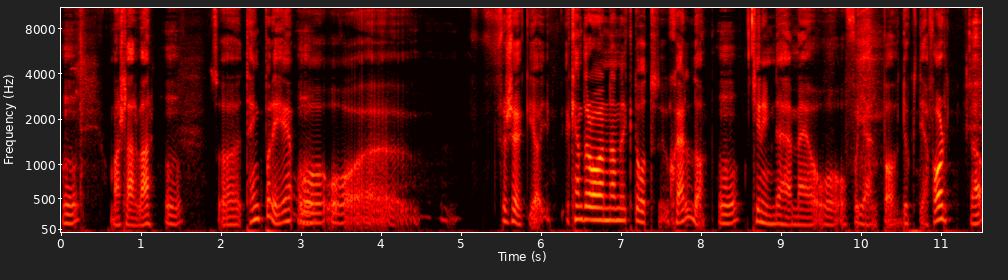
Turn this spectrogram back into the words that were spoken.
Mm. Man slarvar. Mm. Så tänk på det och, och eh, försök. Jag, jag kan dra en anekdot själv då Mm. kring det här med att, att få hjälp av duktiga folk Ja.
